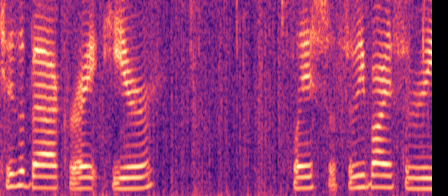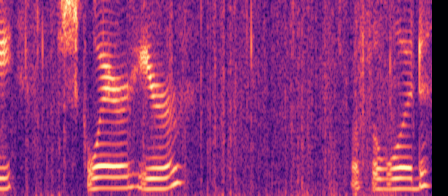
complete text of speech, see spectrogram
to the back right here. Place a 3 by 3 square here with the wood.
